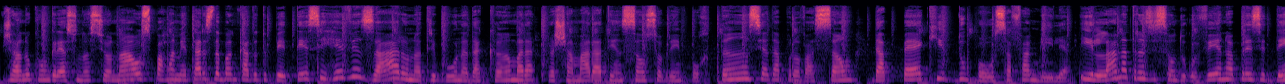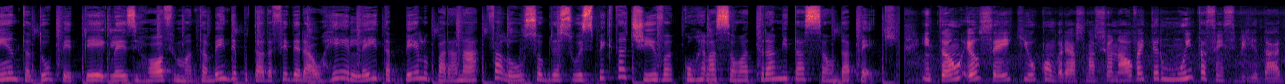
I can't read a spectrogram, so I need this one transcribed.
Já no Congresso Nacional, os parlamentares da bancada do PT se revezaram na tribuna da Câmara para chamar a atenção sobre a importância da aprovação da PEC do Bolsa Família. E lá na transição do governo, a presidenta do PT, Gleisi Hoffmann, também deputada federal reeleita pelo Paraná, falou sobre a sua expectativa com relação à tramitação da PEC. Então, eu sei que o Congresso Nacional vai ter muita sensibilidade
